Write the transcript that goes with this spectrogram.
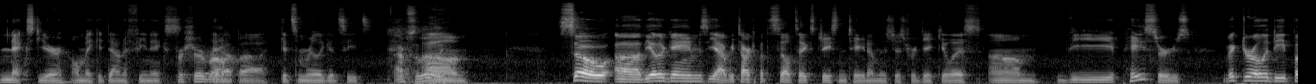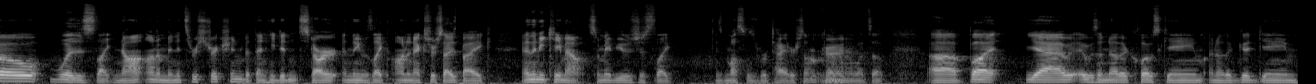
next year I'll make it down to Phoenix For sure, bro. Get up, uh, get some really good seats. Absolutely. Um, So uh, the other games, yeah, we talked about the Celtics. Jayson Tatum is just ridiculous. Um, the Pacers, Victor Oladipo was like not on a minutes restriction, but then he didn't start, and then he was like on an exercise bike, and then he came out. So maybe it was just like his muscles were tight or something. Okay. I don't know what's up. Uh, but yeah, it, was another close game, another good game.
